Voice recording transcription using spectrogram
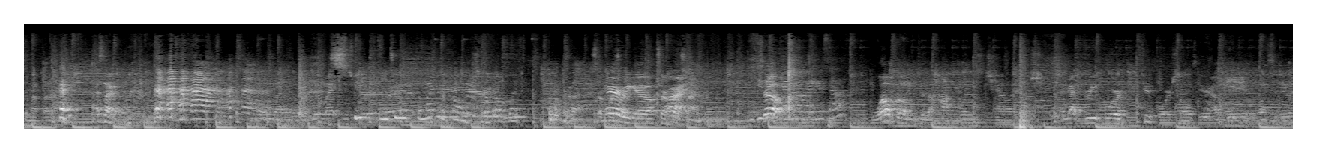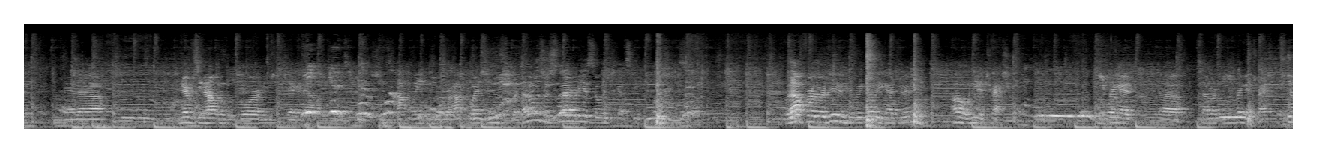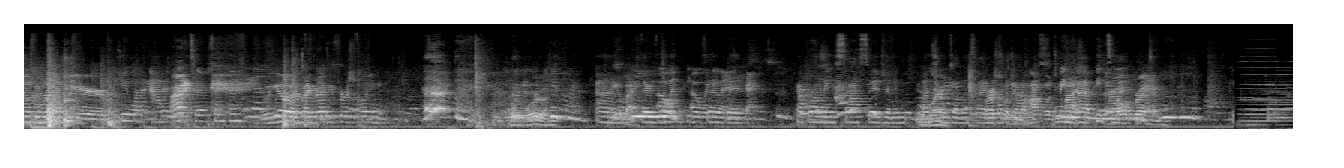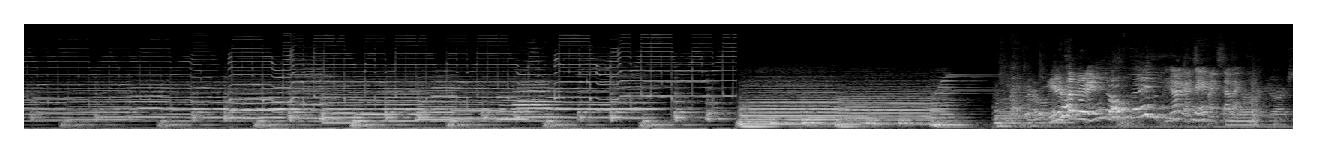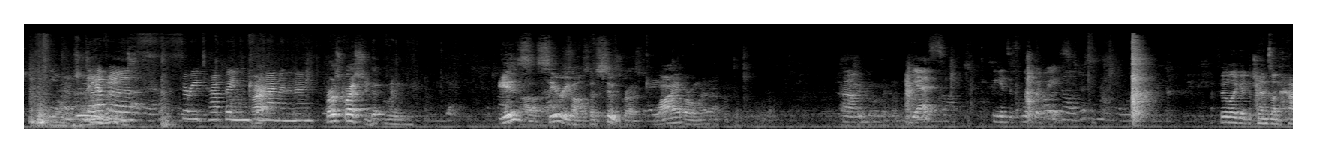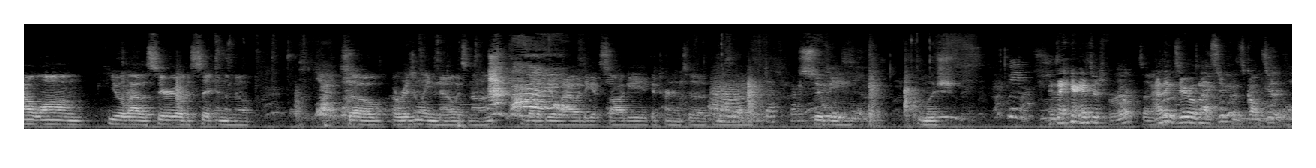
pizza my thigh. That's not gonna work. That's not gonna work. We might just- Speak into the microphone. There we go. It's our All first right. time. Did you So- by yourself? Welcome to the Hot Wings Challenge. I got three poor, souls here. I'm the idiot that wants to do it. And uh, if you've never seen Hot Ones before, you should check it out. It's hot wings over hot questions. But none of us are celebrities, so we just got to stupid questions. So. Without further ado, here we go. You guys ready? Oh, we need a trash can. Can you bring a, uh, Summer, can you bring a trash can? Jumping right here. Do you want to add a All right. pizza or something? Here we go. Everybody grab your first wing. Um, there's Oh, one oh, pizza we're doing it. with Okay. pepperoni, sausage, and mushrooms on the side. First one is the Hot John's. Ones I mean, uh, Classic, their own pizza. brand. Stomach. They have a three topping for Alright. nine ninety nine. First question. Is cereal a soup? Why or why not? Um, yes, because it's liquid based. I feel like it depends on how long you allow the cereal to sit in the milk. So originally, no, it's not. But if you allow it to get soggy, it could turn into kind of a soupy mush. Is that your answers for real? So- I think cereal's not soup, but it's called cereal.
